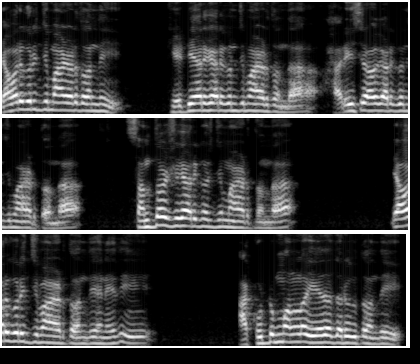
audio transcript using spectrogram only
ఎవరి గురించి మాట్లాడుతోంది? కేటీఆర్ గారి గురించి మాట్లాడుతుందా? హరీష్ రావు గారి గురించి మాట్లాడుతుందా? సంతోష్ గారి గురించి మాట్లాడుతుందా? ఎవరి గురించి మాట్లాడుతోంది అనేది ఆ కుటుంబంలో ఏదో జరుగుతోంది.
